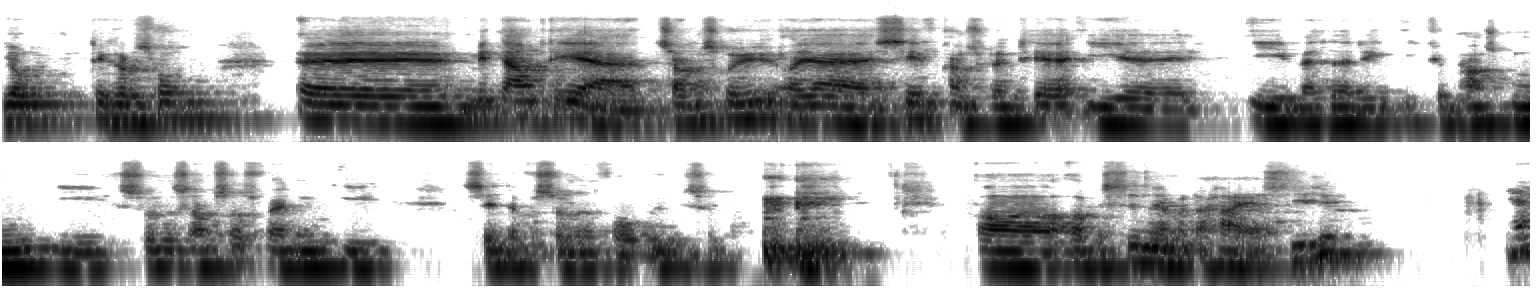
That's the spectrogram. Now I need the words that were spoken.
Jo, det kan du tro. Øh, mit navn det er Thomas Ryge, og jeg er chefkonsulent her i, øh, i, hvad hedder det, i Københavns Kommune i Sundheds- og Omsorgsforvaltningen i Center for Sundhed og Forebyggelse. og, og ved siden af mig, der har jeg Sille. Ja,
